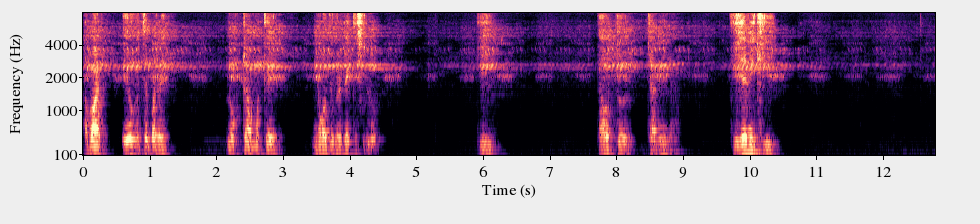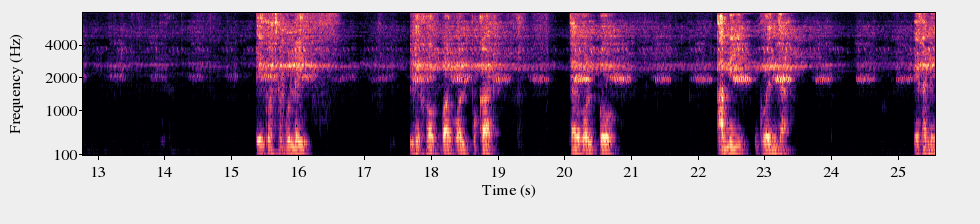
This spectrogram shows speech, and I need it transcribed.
আবার এও হতে পারে, লোকটা আমাকে নজরে রেখেছিল। কি? তাও তো জানি না। কি জানি কি? এই কথা বলেই লেখক বা গল্পকার, তার গল্প, আমি গোয়েন্দা। এখানে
